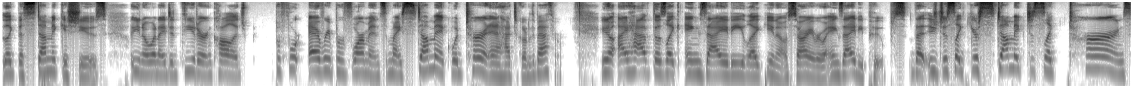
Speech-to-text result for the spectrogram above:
like the stomach issues. You know, when I did theater in college, before every performance, my stomach would turn and I had to go to the bathroom. You know, I have those like anxiety, like, you know, sorry everyone, anxiety poops that is just like your stomach just like turns.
